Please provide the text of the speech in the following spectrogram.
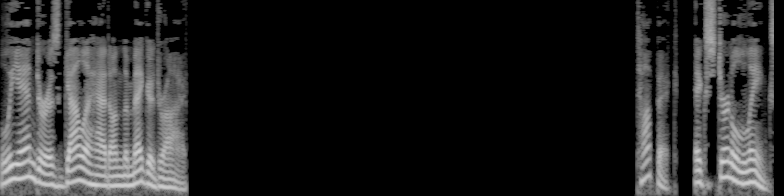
Leander is Galahad on the Mega Drive. External links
